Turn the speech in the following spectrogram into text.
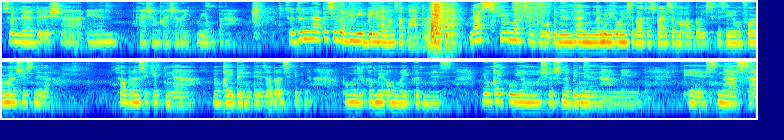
So, leather siya. And, kasyang-kasya kay kuyang pa. So, dun natin sila binibilhan ng sapatos. Last few months ago, binilhan, namili kami ng sapatos para sa mga boys. Kasi yung formal shoes nila, sobrang sikip na yung kay Ben din, sobrang sikip na. Bumili kami, oh my goodness. Yung kay kuyang shoes na binili namin is nasa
